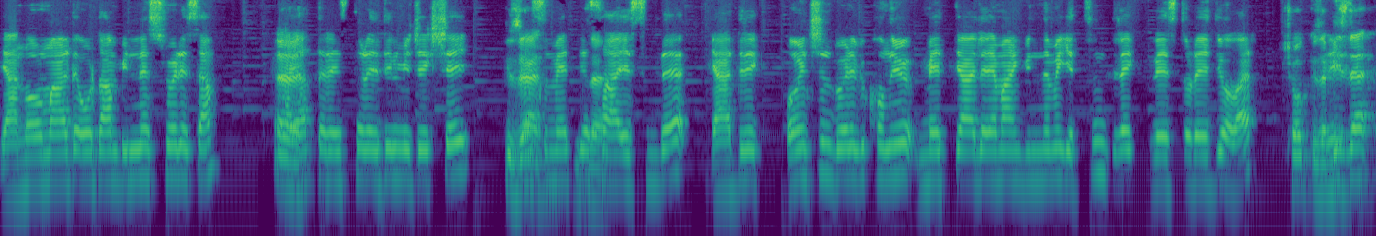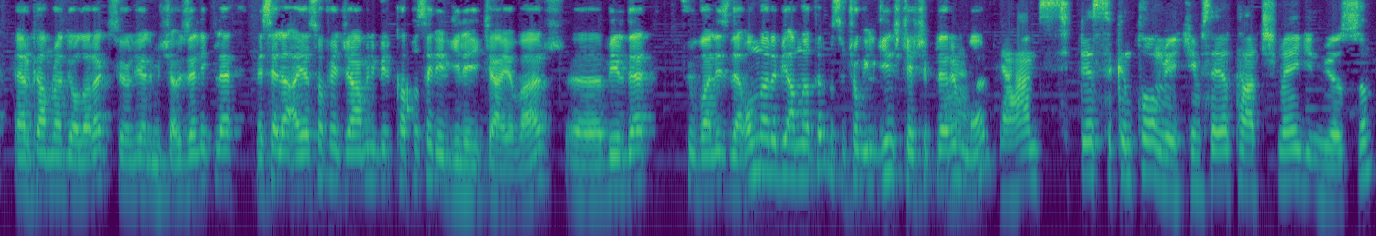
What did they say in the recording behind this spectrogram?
Yani normalde oradan birine söylesem evet. hayatta restore edilmeyecek şey Güzel. Nasıl medya güzel. sayesinde yani direkt onun için böyle bir konuyu medya ile hemen gündeme getirin direkt restore ediyorlar. Çok güzel. Biz de Erkam Radyo olarak söyleyelim işte. Özellikle mesela Ayasofya Camii'nin bir kapısıyla ilgili hikaye var. Ee, bir de şu valizler. Onları bir anlatır mısın? Çok ilginç keşiflerim var. Ya hem stres sıkıntı olmuyor. Kimseyle tartışmaya girmiyorsun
